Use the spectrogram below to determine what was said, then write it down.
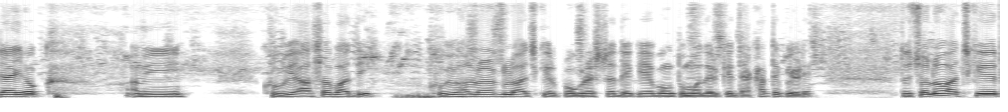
যাই হোক আমি খুবই আশাবাদী, খুবই ভালো লাগল আজকের প্রোগ্রেসটা দেখে এবং তোমাদেরকে দেখাতে পেরে। তো চলো আজকের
